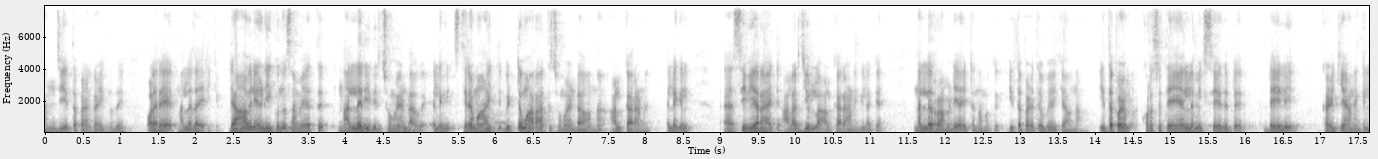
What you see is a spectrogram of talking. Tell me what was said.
അഞ്ച് ഈത്തപ്പഴം കഴിക്കുന്നത് വളരെ നല്ലതായിരിക്കും. രാവിലെ എണീക്കുന്ന സമയത്ത് നല്ല രീതിയിൽ ചുമയുണ്ടാവുക അല്ലെങ്കിൽ സ്ഥിരമായിട്ട് വിട്ടുമാറാത്ത ചുമയുണ്ടാകുന്ന ആൾക്കാരാണ് അല്ലെങ്കിൽ സിവിയറായിട്ട് അലർജിയുള്ള ആൾക്കാരാണെങ്കിലൊക്കെ നല്ലൊരു റെമഡി ആയിട്ട് നമുക്ക് ഈത്തപ്പഴത്തെ ഉപയോഗിക്കാവുന്നതാണ്. ഈത്തപ്പഴം കുറച്ച് തേനിൽ മിക്സ് ചെയ്തിട്ട് ഡെയിലി കഴിക്കുകയാണെങ്കിൽ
